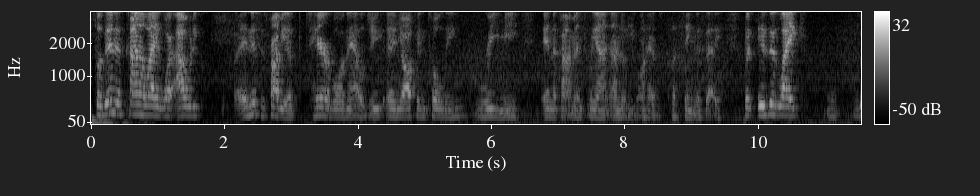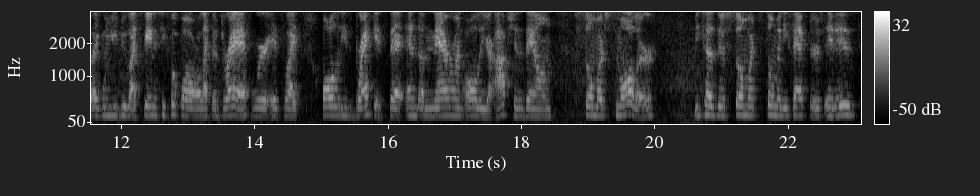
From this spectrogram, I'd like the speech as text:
So then it's kind of like what I would and this is probably a terrible analogy, and y'all can totally read me in the comments. Leon, I know you're gonna have a thing to say, but is it like like when you do like fantasy football or like a draft where it's like all of these brackets that end up narrowing all of your options down so much smaller because there's so much so many factors it is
